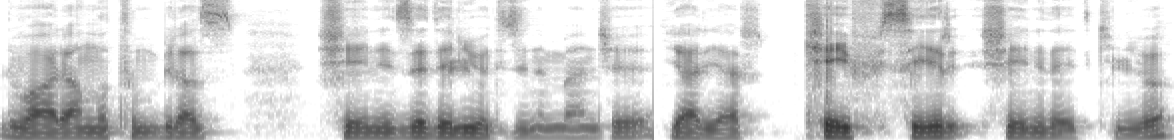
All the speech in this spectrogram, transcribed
vari anlatım biraz şeyini zedeliyor dizinin bence. Yer yer keyif, seyir şeyini de etkiliyor.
